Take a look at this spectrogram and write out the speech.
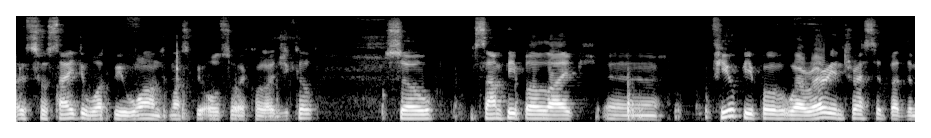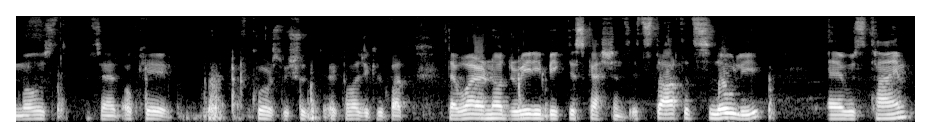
a society what we want must be also ecological. So some people like uh, few people were very interested, but the most said, okay, of course we should ecological, but there were not really big discussions. It started slowly uh, with time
